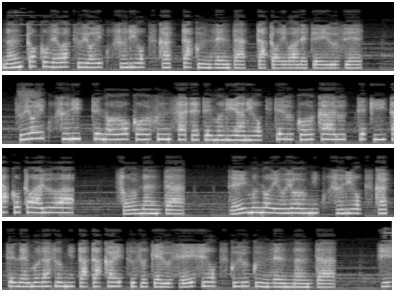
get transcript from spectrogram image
なんとこれは強い薬を使った訓練だったと言われているぜ。強い薬って脳を興奮させて無理やり起きてる効果あるって聞いたことあるわ。そうなんだ。霊夢の言うように薬を使って眠らずに戦い続ける兵士を作る訓練なんだ。実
